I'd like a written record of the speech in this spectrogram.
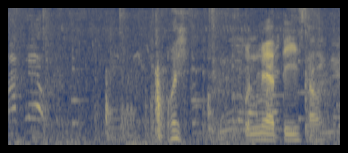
พักแล้ว โอ้ยคุณแม่ตีเสาเดี๋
